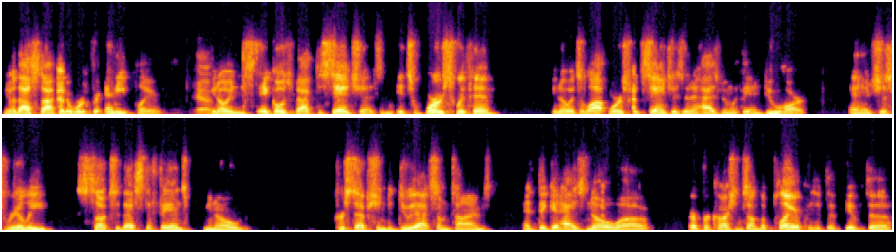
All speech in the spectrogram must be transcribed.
You know, that's not going to work for any player. Yeah. You know, and it goes back to Sanchez. And it's worse with him. You know, it's a lot worse with Sanchez than it has been with Andujar. And it just really sucks that that's the fans, you know, perception to do that sometimes and think it has no uh, repercussions on the player because if the, if the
